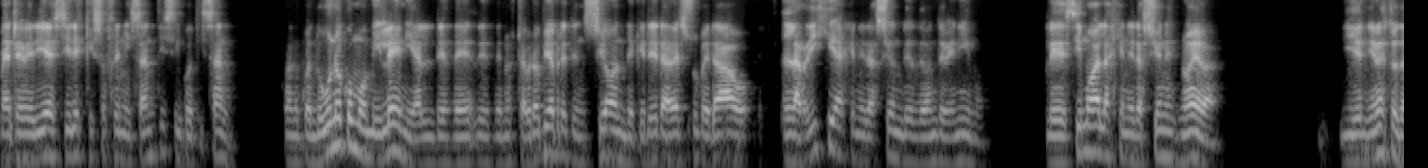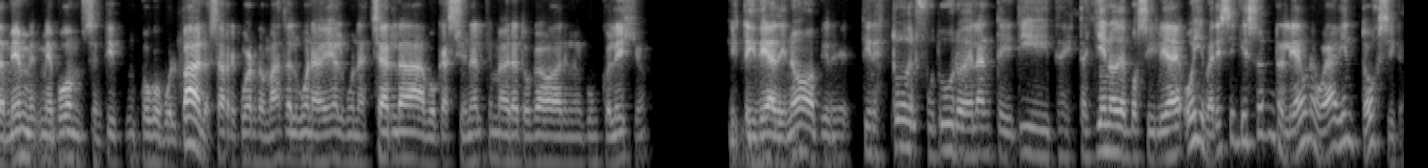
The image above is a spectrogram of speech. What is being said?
me atrevería a decir, esquizofrenizante y psicotizante. Cuando, cuando uno como millennial, desde, desde nuestra propia pretensión de querer haber superado la rígida generación desde donde venimos. Le decimos a las generaciones nuevas, y en, esto también me, puedo sentir un poco culpable, o sea, recuerdo más de alguna vez alguna charla vocacional que me habrá tocado dar en algún colegio, esta idea de no, tienes todo el futuro delante de ti, estás lleno de posibilidades. Oye, parece que eso en realidad es una hueá bien tóxica,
